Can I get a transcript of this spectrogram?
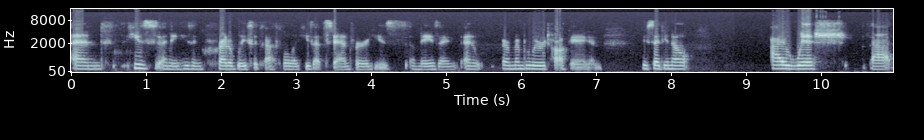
And he's i mean he's incredibly successful. Like he's at stanford. He's amazing. And i remember we were talking and he said you know i wish that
